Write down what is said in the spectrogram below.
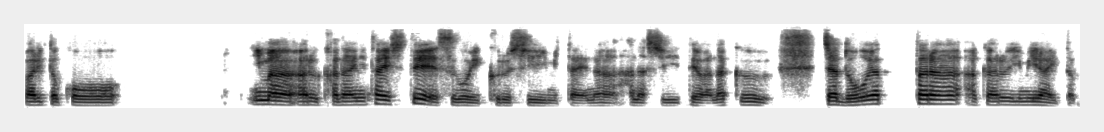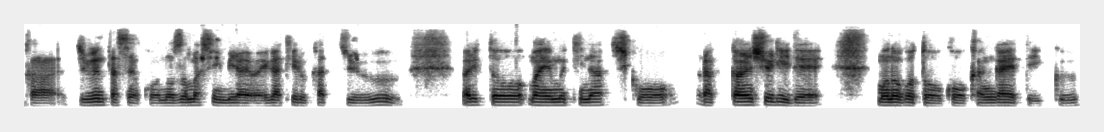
割とこう、今ある課題に対してすごい苦しいみたいな話ではなく、じゃあどうやったら明るい未来とか、自分たちのこう望ましい未来を描けるかっていう、割と前向きな思考、楽観主義で物事をこう考えていく、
